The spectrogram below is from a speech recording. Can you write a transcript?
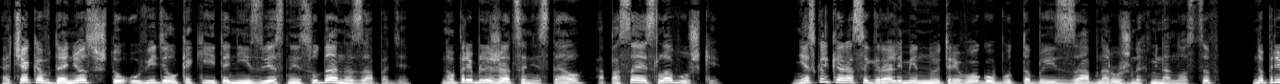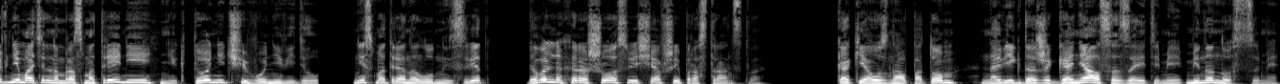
Очаков донес, что увидел какие-то неизвестные суда на западе, но приближаться не стал, опасаясь ловушки. Несколько раз играли минную тревогу, будто бы из-за обнаруженных миноносцев, но при внимательном рассмотрении никто ничего не видел, несмотря на лунный свет, довольно хорошо освещавший пространство. Как я узнал потом, Навик даже гонялся за этими миноносцами,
